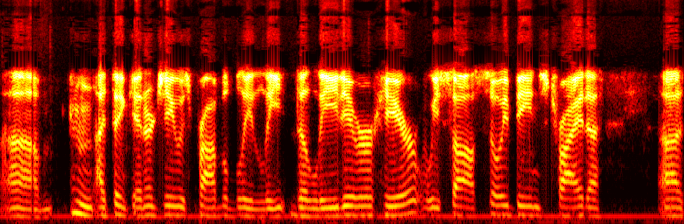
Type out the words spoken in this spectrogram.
Um, I think energy was probably lead, the leader here. We saw soybeans try to uh,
